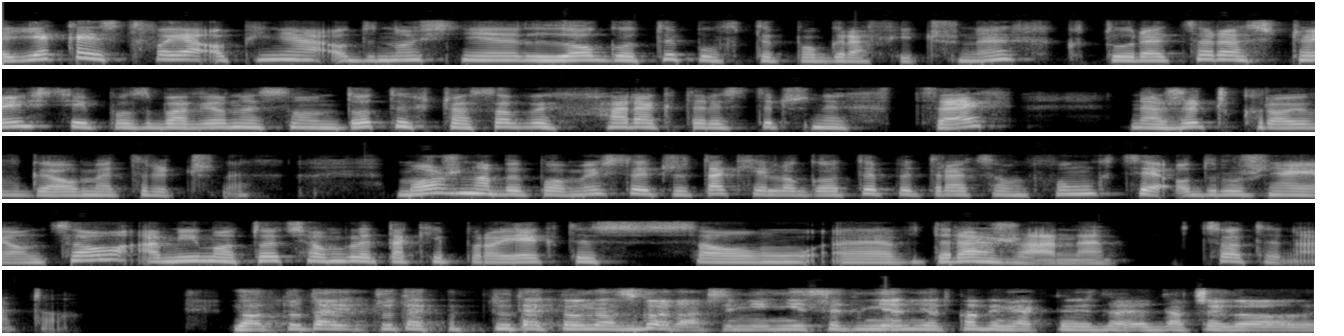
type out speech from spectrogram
jaka jest Twoja opinia odnośnie logotypów typograficznych, które coraz częściej pozbawione są dotychczasowych charakterystycznych cech na rzecz krojów geometrycznych? Można by pomyśleć, że takie logotypy tracą funkcję odróżniającą, a mimo to ciągle takie projekty są wdrażane. Co Ty na to? No tutaj, tutaj, tutaj pełna zgoda, czyli niestety nie, nie odpowiem, jak to jest, dlaczego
